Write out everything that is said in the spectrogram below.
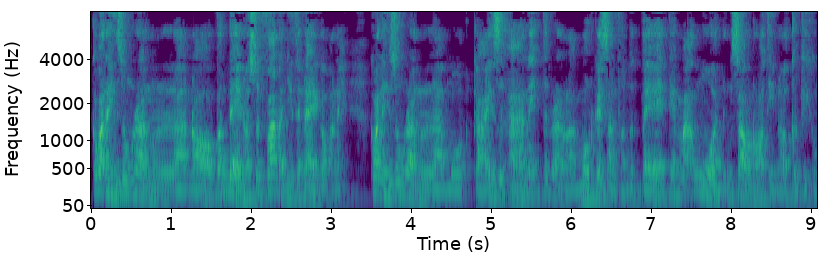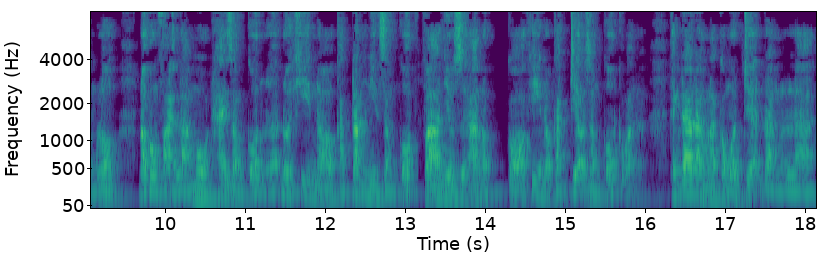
Các bạn hình dung rằng là nó, vấn đề nó xuất phát là như thế này các bạn này. Các bạn hình dung rằng là một cái dự án ấy, tức rằng là một cái sản phẩm thực tế, cái mã nguồn đứng sau nó thì nó cực kỳ khổng lồ. Nó không phải là một, hai dòng cốt nữa, đôi khi nó cả trăm nghìn dòng cốt và nhiều dự án nó có khi nó cả triệu dòng cốt các bạn ạ thành ra rằng là có một chuyện rằng là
